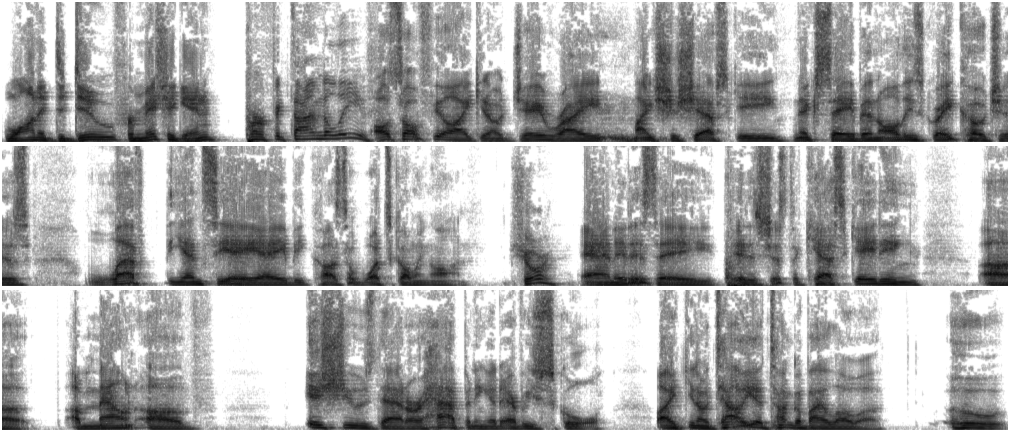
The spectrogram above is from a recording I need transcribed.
wanted to do for Michigan. Perfect time to leave. Also, feel like you know Jay Wright, Mike Krzyzewski, Nick Saban, all these great coaches left the NCAA because of what's going on. Sure, and it is a it is just a cascading uh, amount of issues that are happening at every school. Like you know Taulia Tagovailoa, who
